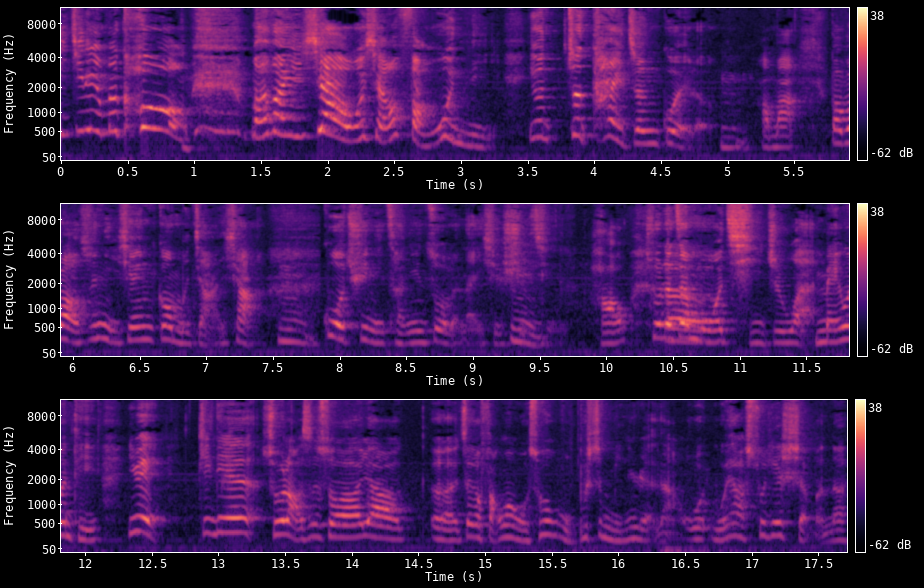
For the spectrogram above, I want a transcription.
你今天有没有空？麻烦一下，我想要访问你，因为这太珍贵了，嗯，好吗？宝宝老师，你先跟我们讲一下，嗯，过去你曾经做了哪一些事情？好，除了在呃磨棋之外，没问题，因为今天苏老师说要呃这个访问，我说我不是名人啊，我我要说些什么呢？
